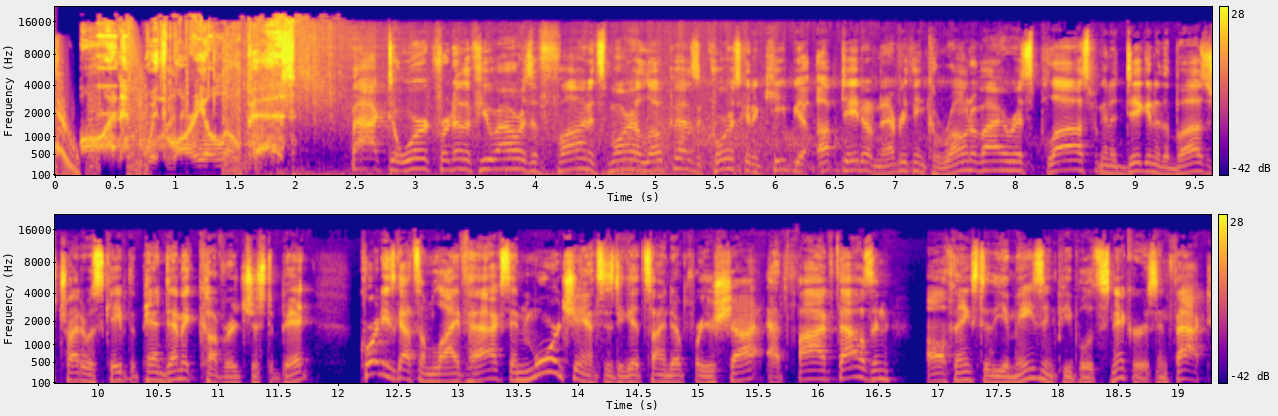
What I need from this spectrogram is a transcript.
On with Mario Lopez. Back to work for another few hours of fun. It's Mario Lopez, of course, going to keep you updated on everything coronavirus. Plus, we're going to dig into the buzz to try to escape the pandemic coverage just a bit. Courtney's got some life hacks and more chances to get signed up for your shot at 5,000, all thanks to the amazing people at Snickers. In fact,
